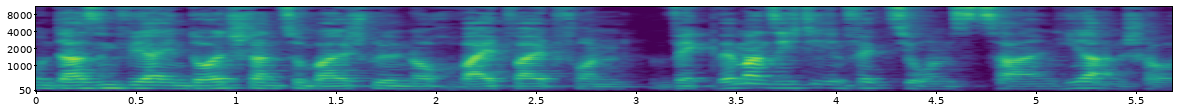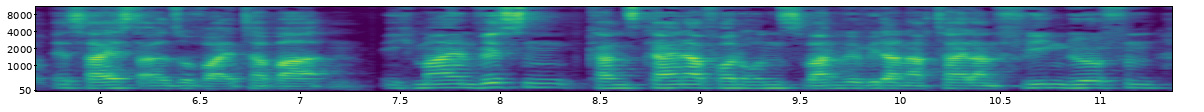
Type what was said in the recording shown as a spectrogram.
Und da sind wir in Deutschland zum Beispiel noch weit, weit von weg, wenn man sich die Infektionszahlen hier anschaut. Es heißt also weiter warten. Ich meine, wissen kann es keiner von uns, wann wir wieder nach Thailand fliegen dürfen.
